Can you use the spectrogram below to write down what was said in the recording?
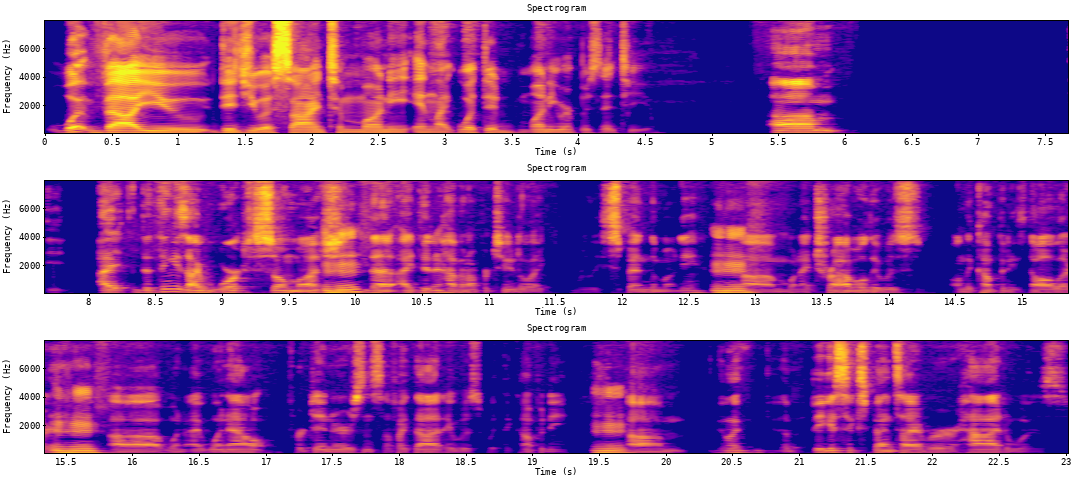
what value did you assign to money, and like, what did money represent to you? Um, I the thing is, I worked so much Mm-hmm. that I didn't have an opportunity to like really spend the money. Um, when I traveled, it was on the company's dollar. Mm-hmm. Uh, when I went out for dinners and stuff like that, it was with the company. Mm-hmm. Um, the only the biggest expense I ever had was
